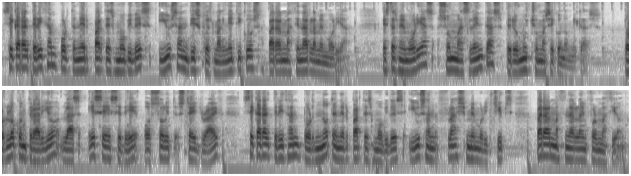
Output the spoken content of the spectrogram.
se caracterizan por tener partes móviles y usan discos magnéticos para almacenar la memoria. Estas memorias son más lentas pero mucho más económicas. Por lo contrario, las SSD o Solid State Drive se caracterizan por no tener partes móviles y usan flash memory chips para almacenar la información.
